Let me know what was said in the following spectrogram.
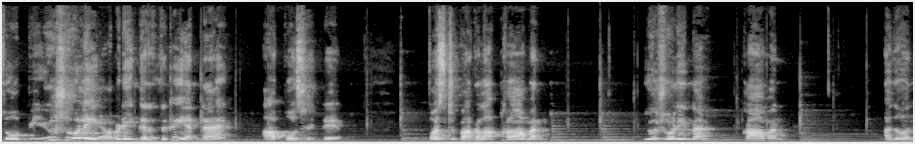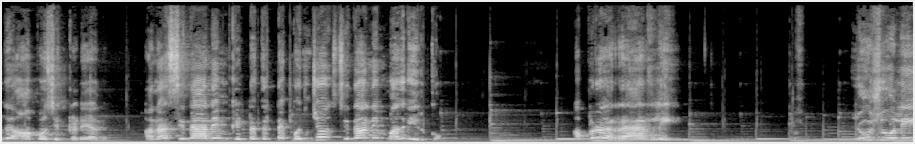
So usually அப்படிங்கிறதுக்கு என்ன ஆப்போசிட்டு ஃபர்ஸ்ட் பார்க்கலாம். காமன் யூஸ்வலின்னா காமன் அது வந்து ஆப்போசிட் கிடையாது. ஆனால் சினானிம் கிட்டத்தட்ட கொஞ்சம் சினானிம் மாதிரி இருக்கும். அப்புறம் ரேர்லி யூஸ்வலி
